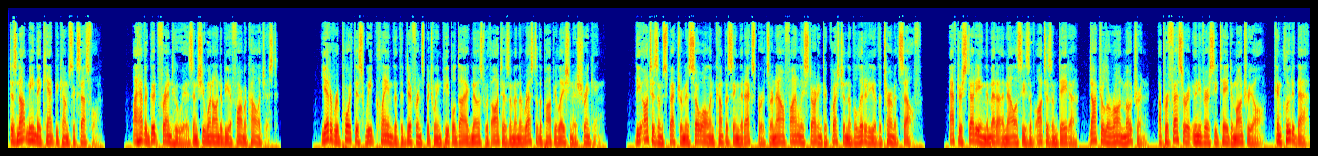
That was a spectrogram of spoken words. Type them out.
does not mean they can't become successful. I have a good friend who is, and she went on to be a pharmacologist. Yet a report this week claimed that the difference between people diagnosed with autism and the rest of the population is shrinking. The autism spectrum is so all encompassing that experts are now finally starting to question the validity of the term itself. After studying the meta analyses of autism data, Dr. Laurent Mottron, a professor at Université de Montréal, concluded that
